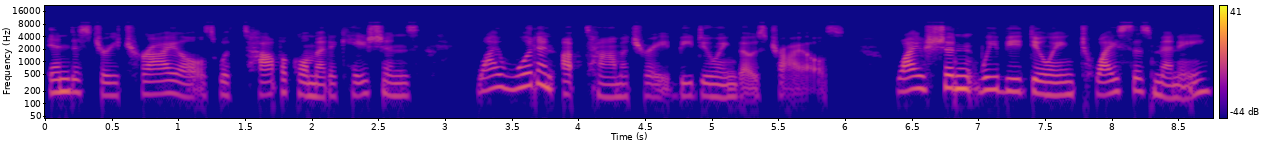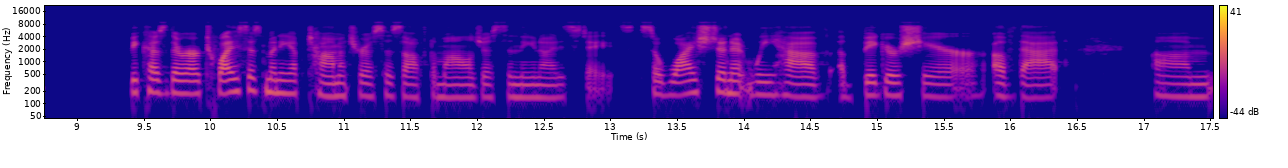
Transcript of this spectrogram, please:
industry trials with topical medications. Why wouldn't optometry be doing those trials? Why shouldn't we be doing twice as many? Because there are twice as many optometrists as ophthalmologists in the United States. So, why shouldn't we have a bigger share of that um,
